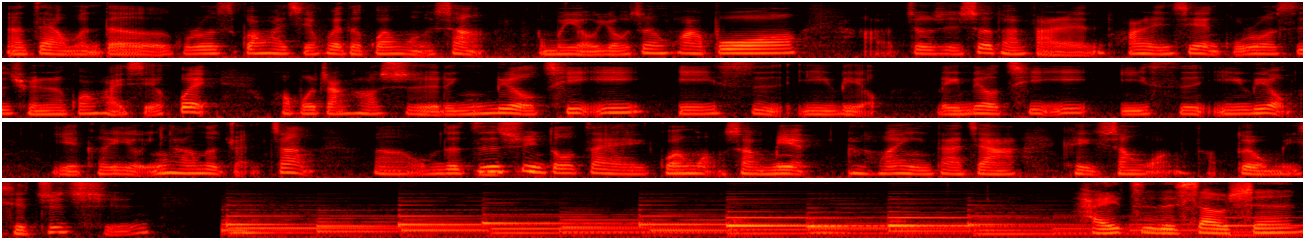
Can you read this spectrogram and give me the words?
那在我们的古勒斯关怀协会的官网上，我们有邮政划拨啊，就是社团法人花莲县古洛斯全人关怀协会，划拨账号是零六七一一四一六零六七一一四一六，也可以有银行的转账。那我们的资讯都在官网上面，欢迎大家可以上网对我们一些支持。孩子的笑声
